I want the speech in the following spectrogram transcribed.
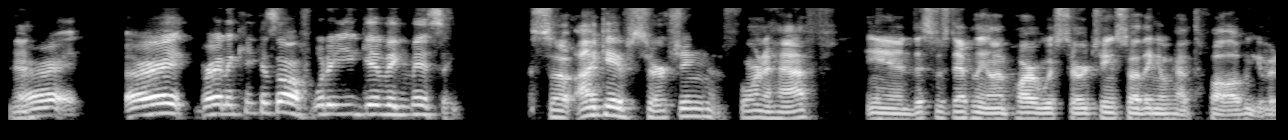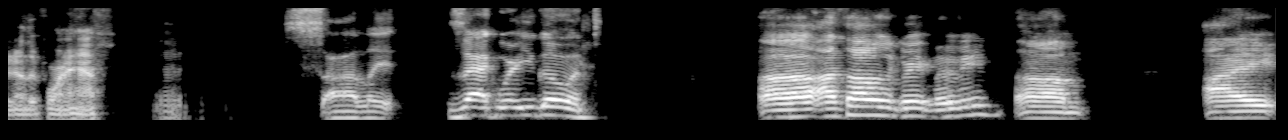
Yeah. All right, all right, Brandon, kick us off. What are you giving missing? so I gave searching four and a half, and this was definitely on par with searching. So I think I'm gonna have to follow up and give it another four and a half. Solid. Zach, where are you going? Uh, I thought it was a great movie. Um, I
